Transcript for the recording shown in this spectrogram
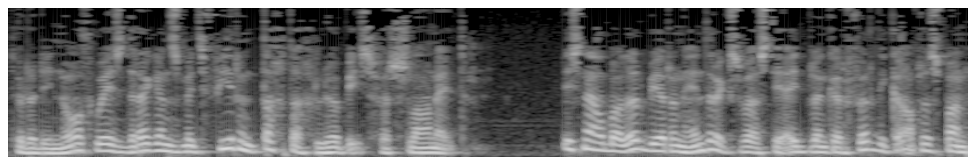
toe hulle die Northwest Dragons met 84 lopies verslaan het. Die snelbouler Björn Hendriks was die uitblinker vir die Kaapse span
